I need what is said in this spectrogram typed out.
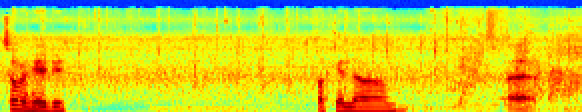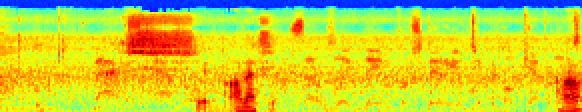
It's over here, dude. Fucking, um. Uh. Shit. I'm actually. Sounds like name for stereotypical Huh?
